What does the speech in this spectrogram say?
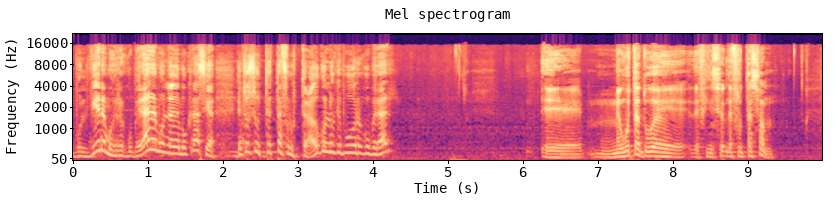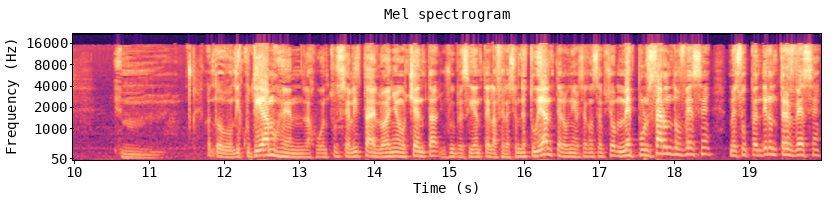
volviéramos y recuperáramos la democracia. Entonces usted está frustrado con lo que pudo recuperar. Eh, me gusta tu eh, definición de frustración. Em, cuando discutíamos en la Juventud Socialista en los años 80, yo fui presidente de la Federación de Estudiantes de la Universidad de Concepción, me expulsaron dos veces, me suspendieron tres veces,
